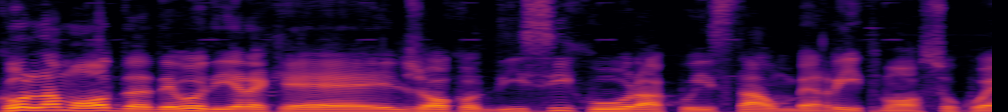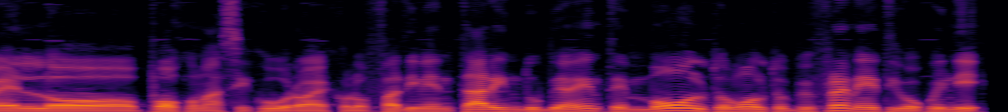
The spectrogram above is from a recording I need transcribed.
Con la mod devo dire che il gioco di sicuro acquista un bel ritmo su quello poco ma sicuro ecco lo fa diventare indubbiamente molto molto più frenetico quindi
